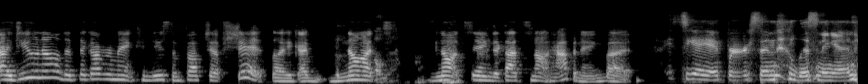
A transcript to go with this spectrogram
I do know that the government can do some fucked up shit. Like, I'm not not saying that that's not happening, but CIA person listening in.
